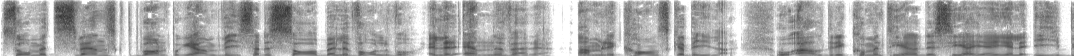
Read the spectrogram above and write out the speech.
så om ett svenskt barnprogram visade Saab eller Volvo, eller ännu värre, amerikanska bilar och aldrig kommenterade CIA eller IB,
